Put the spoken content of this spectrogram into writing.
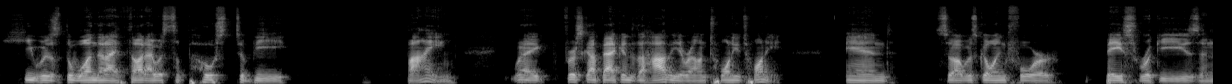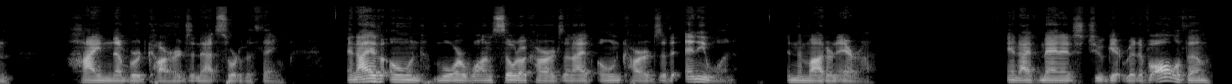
He was the one that I thought I was supposed to be buying when I first got back into the hobby around 2020. And so I was going for base rookies and high numbered cards and that sort of a thing. And I have owned more Juan Soto cards than I've owned cards of anyone in the modern era. And I've managed to get rid of all of them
